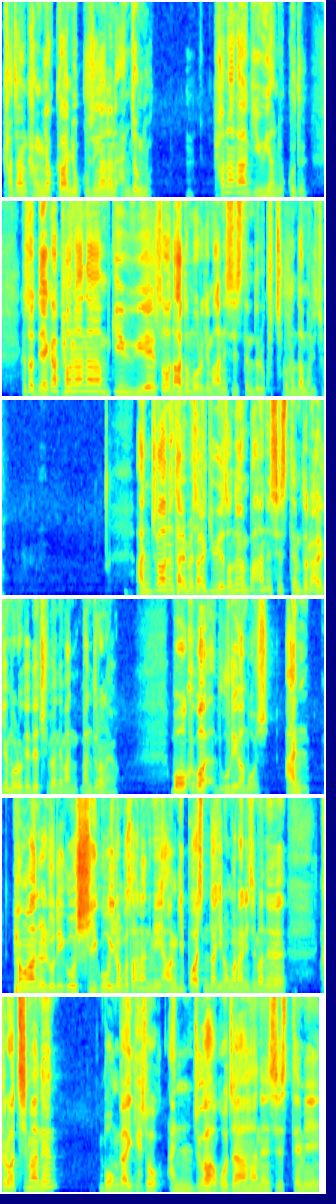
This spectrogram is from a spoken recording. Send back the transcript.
가장 강력한 욕구 중에 하나는 안정욕, 음, 편안하기 위한 욕구들. 그래서 내가 편안하기 위해서 나도 모르게 많은 시스템들을 구축을 한단 말이죠. 안주하는 삶을 살기 위해서는 많은 시스템들을 알게 모르게 내 주변에 만, 만들어놔요. 뭐 그거 우리가 뭐 안, 평안을 누리고 쉬고 이런 것을 하나님이 안 기뻐하신다 이런 건 아니지만은 그렇지만은 뭔가 계속 안주하고자 하는 시스템이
